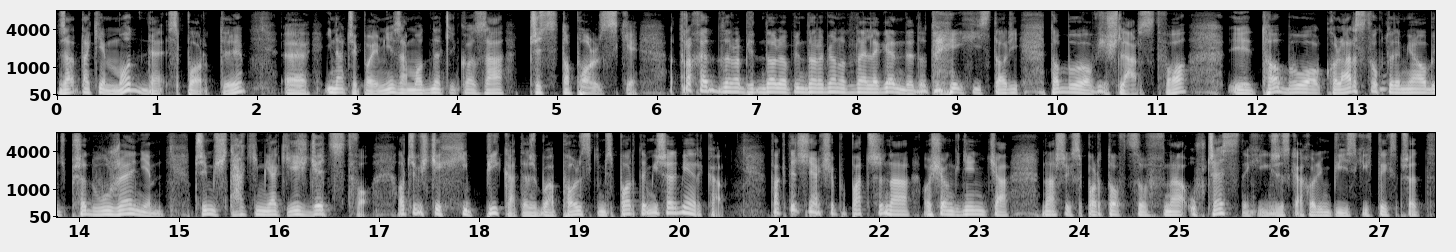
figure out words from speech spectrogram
Za takie modne sporty, e, inaczej powiem, nie za modne, tylko za czysto polskie. Trochę dorobiono tutaj legendę do tej historii. To było wieślarstwo, to było kolarstwo, które miało być przedłużeniem, czymś takim jak jeździectwo. Oczywiście hippika też była polskim sportem i szermierka. Faktycznie, jak się popatrzy na osiągnięcia naszych sportowców na ówczesnych Igrzyskach Olimpijskich, tych sprzed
